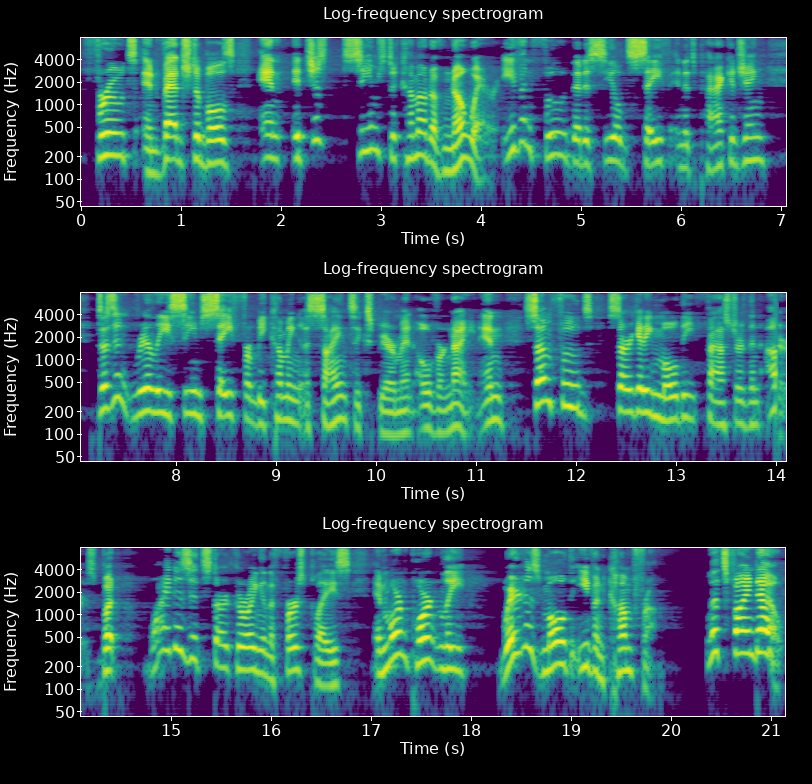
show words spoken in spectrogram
fruits, and vegetables, and it just seems to come out of nowhere. Even food that is sealed safe in its packaging doesn't really seem safe from becoming a science experiment overnight. And some foods start getting moldy faster than others. But why does it start growing in the first place? And more importantly, where does mold even come from? Let's find out.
